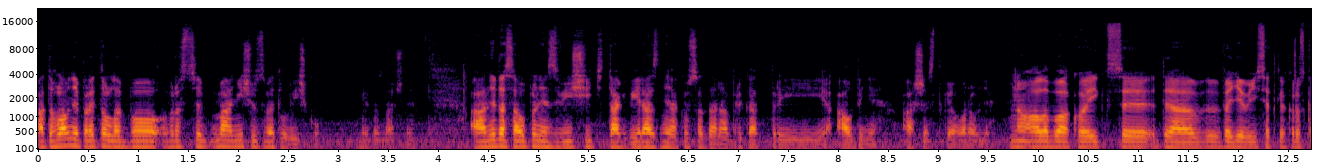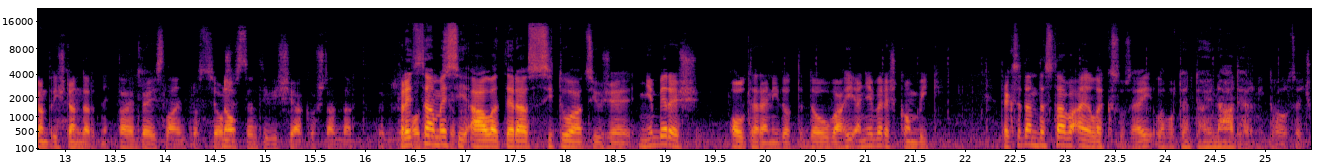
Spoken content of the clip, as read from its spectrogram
a to hlavne preto, lebo proste má nižšiu svetlú výšku. Jednoznačne. A nedá sa úplne zvýšiť tak výrazne, ako sa dá napríklad pri Audine A6 allroade. No, alebo ako X, teda V90 cross country štandardne. To je baseline, proste o No. 6 cm vyššie ako štandard. Takže Predstavme si ale teraz situáciu, že nebereš all-terrainy do, do úvahy a nebereš kombíky. Tak sa tam dostáva aj Lexus, hej? Lebo tento je nádherný, to LC,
